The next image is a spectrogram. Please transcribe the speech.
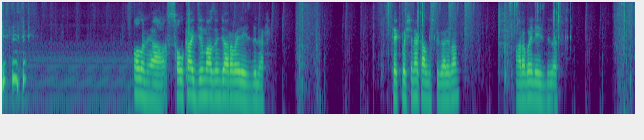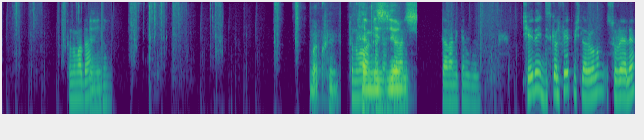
Oğlum ya sol kaycığımı az önce arabayla ezdiler. Tek başına kalmıştı gariban. Arabayla ezdiler. Turnuvada. Yayına. Bak Turnuva var hem kanka, izliyoruz. Sevenlikten izledim. Şeyde diskalifiye etmişler oğlum Surreal'e.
